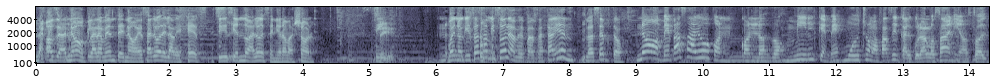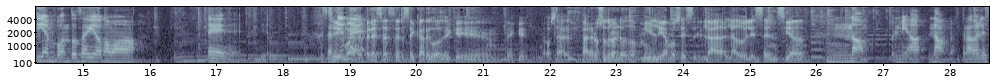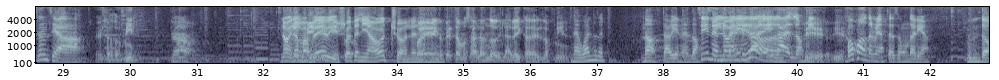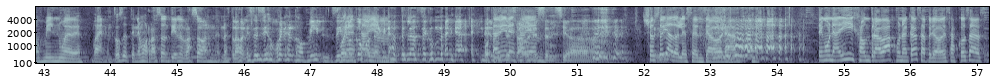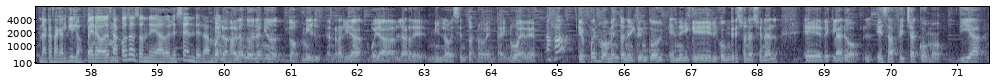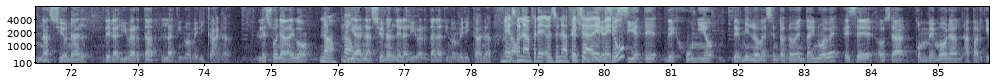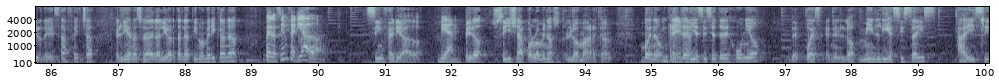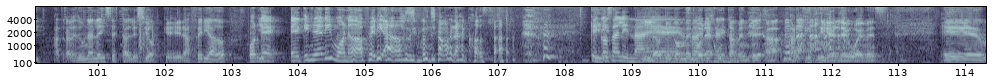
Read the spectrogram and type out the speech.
No, o sea, no, claramente no, es algo de la vejez. Estoy Sí. diciendo algo de señora mayor. sí. Bueno, quizás a mí sola me pasa, está bien, lo acepto. No, me pasa algo con, con los 2000 que me es mucho más fácil calcular los años todo el tiempo. Entonces digo como... Eh, ¿Se Sí, entiende? bueno, pero es hacerse cargo de que, de que, o sea, para nosotros los 2000, digamos, es la, la adolescencia, No, mío- no, nuestra adolescencia... es los 2000. No. No, éramos Mil y baby, yo tenía 8 en el Bueno, 2000. pero estamos hablando de la década del 2000. No, igual no te... No, está bien el 2000. Sí, en el está bien, la 92. década del 2000. Pero, viejo. ¿Vos cuándo terminaste de secundaria? 2009. Bueno, entonces tenemos razón, tiene razón. Nuestra adolescencia fue en el 2000. Si Bueno, no, ¿cómo bien. terminaste la secundaria? En el... Está bien. Yo soy eh, adolescente ahora. Tengo una hija, un trabajo, una casa, pero esas cosas, una casa que alquilo, pero esas cosas son de adolescente también. Bueno, hablando del año 2000, en realidad voy a hablar de 1999, Ajá. que fue el momento en el que, en el, que el Congreso Nacional eh, declaró esa fecha como Día Nacional de la Libertad Latinoamericana. ¿Le suena algo? No. No. Día Nacional de la Libertad Latinoamericana. es, una es una fecha es de Perú. 17 de junio de 1999. Ese, o sea, conmemoran a partir de esa fecha el Día Nacional de la Libertad Latinoamericana Pero sin feriado. sin feriado. Bien. Pero sí ya por lo menos lo marcan. Bueno, Increíble. este 17 de junio, después en el 2016, ahí sí, a través de una ley se estableció que era feriado. Porque el kirchnerismo no da feriados, si escuchamos una cosa. Qué Y cosa linda, Lo eh, que eso conmemora kirchnerismo. justamente a Martín Miguel de Güemes. Eh,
